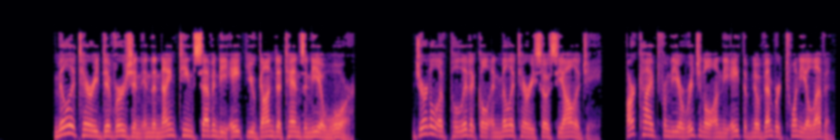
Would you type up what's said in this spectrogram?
Military Diversion in the 1978 Uganda–Tanzania War. Journal of Political and Military Sociology. Archived from the original on 8 November 2011.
